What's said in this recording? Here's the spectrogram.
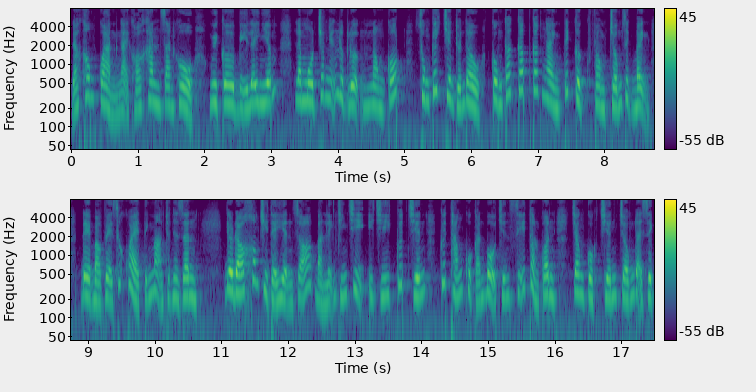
đã không quản ngại khó khăn, gian khổ, nguy cơ bị lây nhiễm, là một trong những lực lượng nòng cốt, xung kích trên tuyến đầu, cùng các cấp các ngành tích cực phòng chống dịch bệnh để bảo vệ sức khỏe tính mạng cho nhân dân. Điều đó không chỉ thể hiện rõ bản lĩnh chính trị, ý chí quyết chiến, quyết thắng của cán bộ chiến sĩ toàn quân trong cuộc chiến chống đại dịch,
